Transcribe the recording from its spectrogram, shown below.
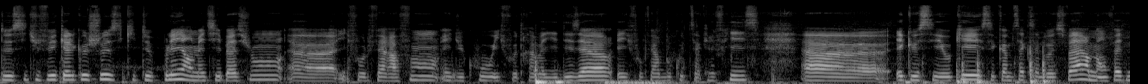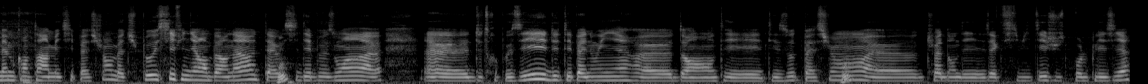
de si tu fais quelque chose qui te plaît, un métier passion, euh, il faut le faire à fond et du coup il faut travailler des heures et il faut faire beaucoup de sacrifices euh, et que c'est ok, c'est comme ça que ça doit se faire, mais en fait même quand tu as un métier passion, bah, tu peux aussi finir en burn-out, tu as aussi des besoins euh, de te reposer, de t'épanouir dans tes, tes, autres passions, tu vois, dans des activités juste pour le plaisir.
